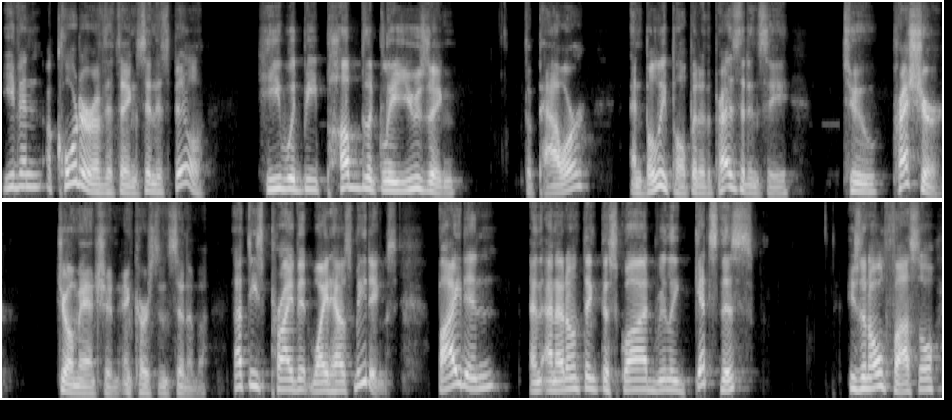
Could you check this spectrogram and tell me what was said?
even a quarter of the things in this bill, he would be publicly using the power and bully pulpit of the presidency to pressure Joe Manchin and Kyrsten Sinema, not these private White House meetings. Biden, and, and I don't think the squad really gets this. He's an old fossil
